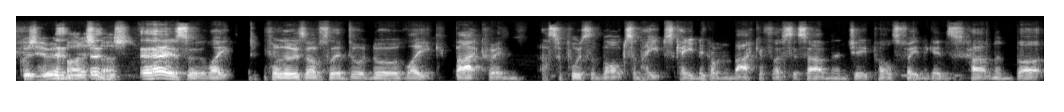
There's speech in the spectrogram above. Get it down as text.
because how embarrassing it is. So, like, for those obviously that don't know, like, back when I suppose the boxing hype's kind of coming back if this is happening, Jake Paul's fighting against happening, but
